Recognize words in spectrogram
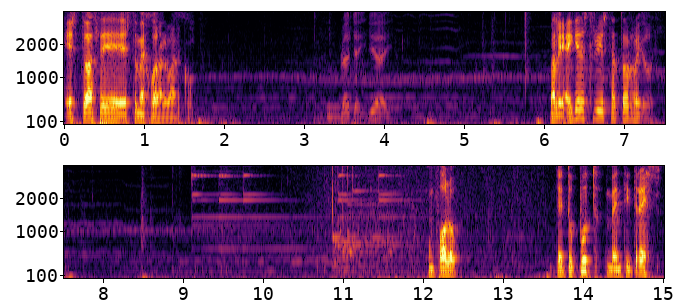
Esto hace... Esto mejora el barco. Vale, hay que destruir esta torre. Un follow. De tu put 23.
